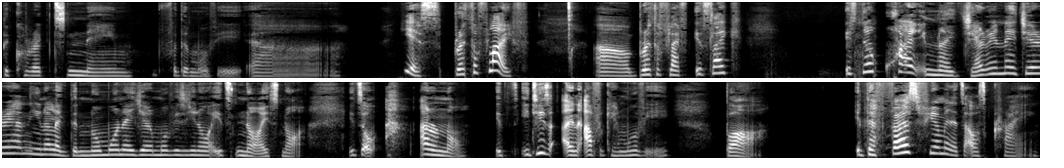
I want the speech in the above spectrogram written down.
the correct name for the movie. Uh, yes, Breath of Life. Uh, Breath of Life. It's like it's not quite Nigerian Nigerian, you know, like the normal Nigerian movies, you know, it's no, it's not. It's I don't know. It's it is an African movie, but in the first few minutes I was crying.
